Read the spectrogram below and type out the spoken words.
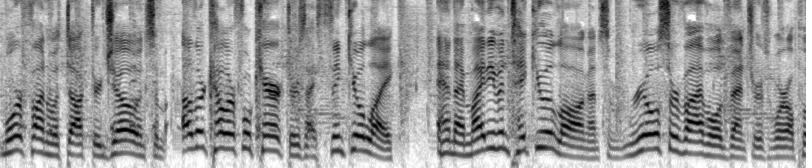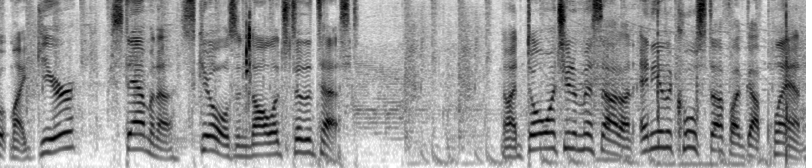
more fun with Dr. Joe, and some other colorful characters I think you'll like. And I might even take you along on some real survival adventures where I'll put my gear, stamina, skills, and knowledge to the test. Now, I don't want you to miss out on any of the cool stuff I've got planned,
